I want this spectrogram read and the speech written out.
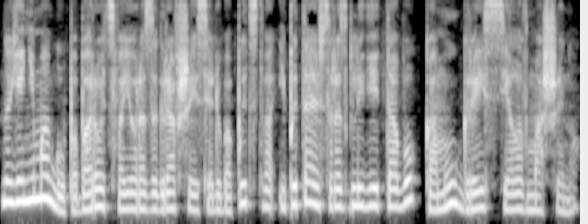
но я не могу побороть свое разыгравшееся любопытство и пытаюсь разглядеть того, кому Грейс села в машину.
